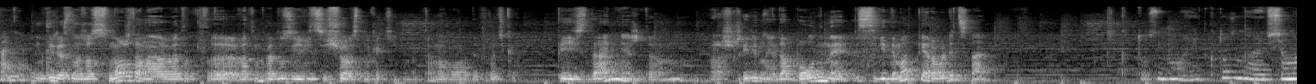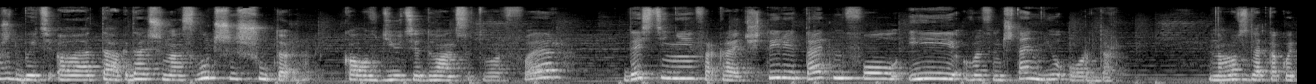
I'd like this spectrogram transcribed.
понятно. Интересно, же сможет она в, этот, э, в этом году заявиться еще раз на какие-нибудь там аварды? Вроде как переиздание же там расширенное, дополненное с видом от первого лица. Кто знает, кто знает, все может быть. А, так, дальше у нас лучший шутер. Call of Duty Advanced Warfare, Destiny, Far Cry 4, Titanfall и Wolfenstein New Order. На мой взгляд, какой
